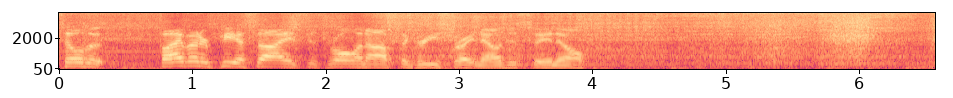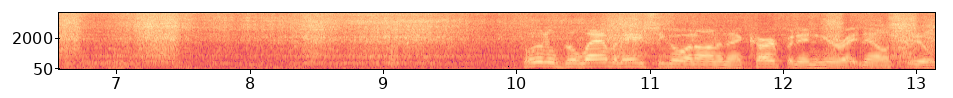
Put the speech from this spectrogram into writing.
So the 500 PSI is just rolling off the grease right now, just so you know. A little delamination going on in that carpet in here right now too.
